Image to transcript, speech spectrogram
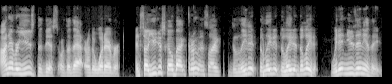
I never used the this or the that or the whatever. And so you just go back through and it's like, delete it, delete it, delete it, delete it. We didn't use any of these.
